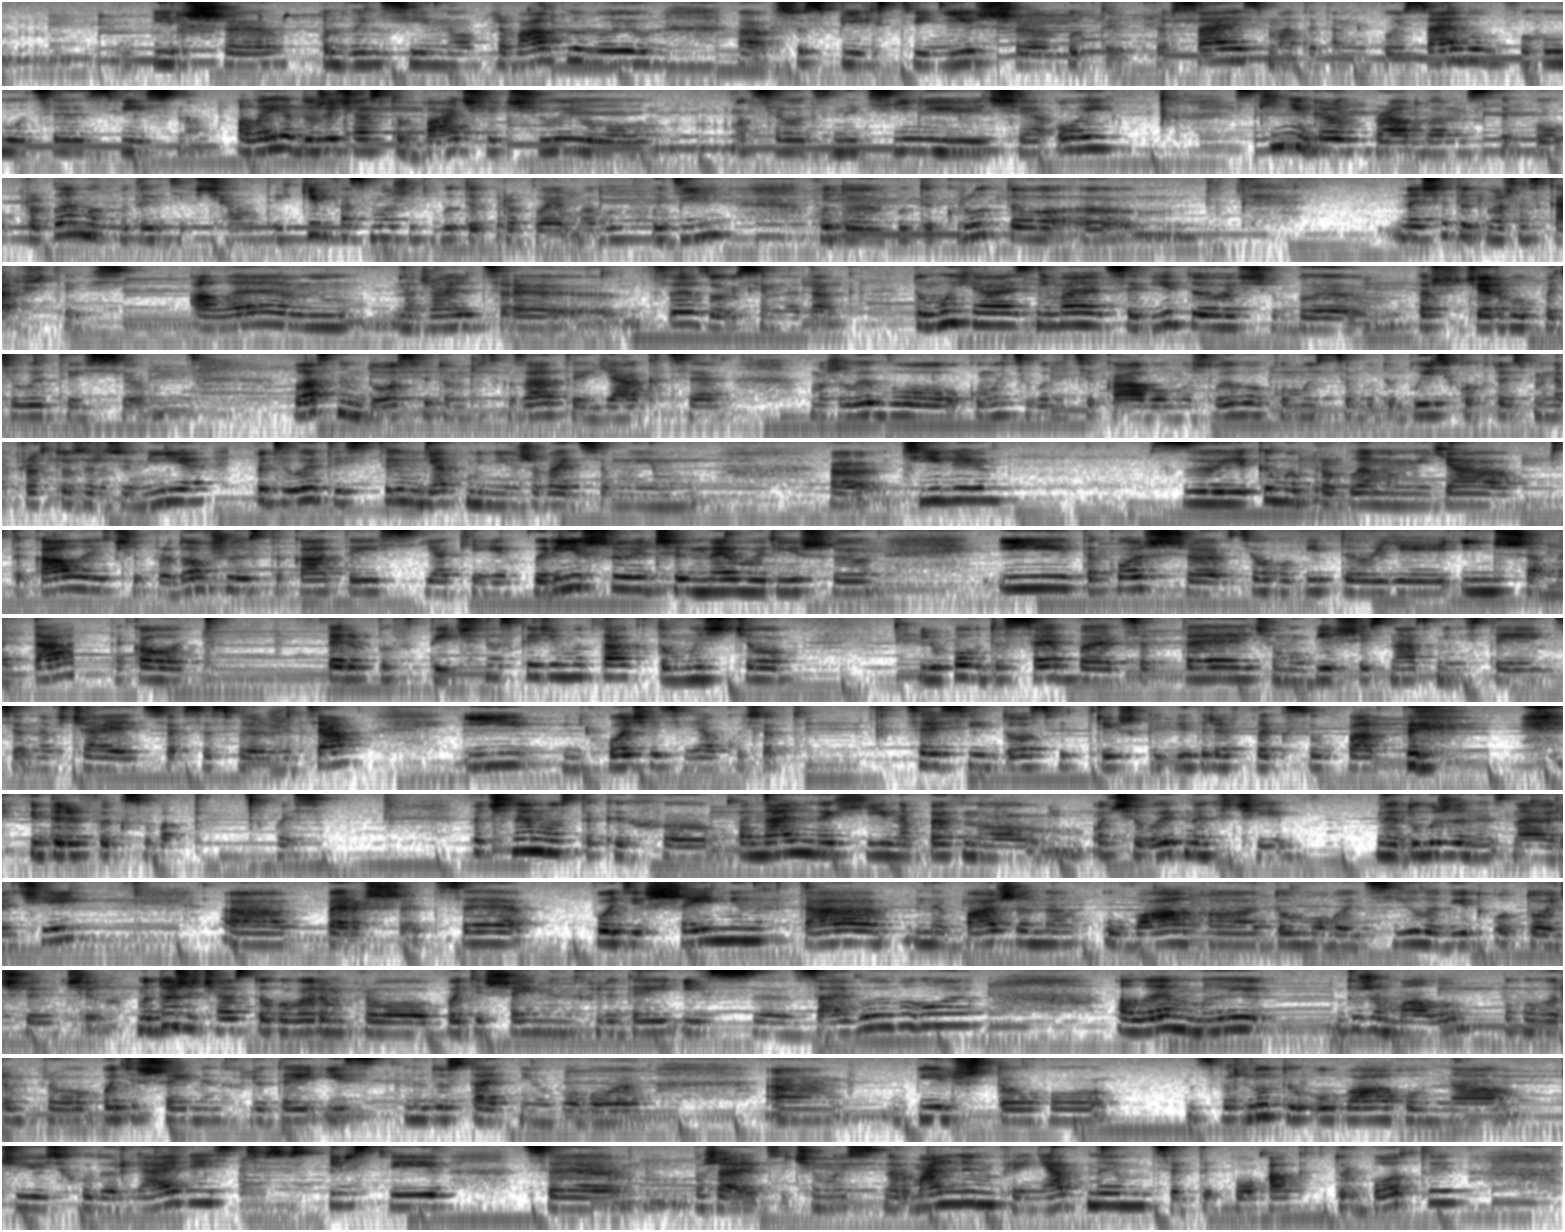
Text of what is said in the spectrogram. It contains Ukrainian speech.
більш конвенційно привабливою е, в суспільстві, ніж бути плюс-сайз, мати там якусь вагу, це звісно. Але я дуже часто бачу, чую оце от знецінююче ой. Skinny girl problems, типу проблеми худих дівчат. Які в вас можуть бути проблеми? Ви худі, худою бути круто. ем, На що тут можна скаржитись? Але, на жаль, це, це зовсім не так. Тому я знімаю це відео, щоб в першу чергу поділитись власним досвідом, розказати, як це. Можливо, комусь це буде цікаво, можливо, комусь це буде близько, хтось мене просто зрозуміє. Поділитись тим, як мені живеться в моєму е, тілі, з якими проблемами я стикалась чи продовжую стикатись, як я їх вирішую чи не вирішую. І також е, в цього відео є інша мета, така от терапевтична, скажімо так, тому що любов до себе це те, чому більшість нас, мені здається, навчається все своє життя, і мені хочеться якось от цей свій досвід трішки відрефлексувати. відрефлексувати. Ось. Почнемо з таких е, банальних і, напевно, очевидних чи не дуже не знаю речей. Перше, це бодішеймінг та небажана увага до мого тіла від оточуючих. Ми дуже часто говоримо про бодішеймінг людей із зайвою вагою, але ми дуже мало говоримо про бодішеймінг людей із недостатньою вагою. Більш того, звернути увагу на чиюсь худорлявість в суспільстві. Це вважається чимось нормальним, прийнятним, це типу акт турботи.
